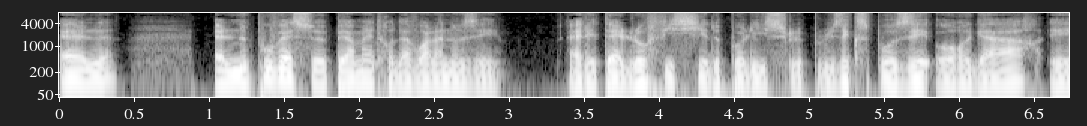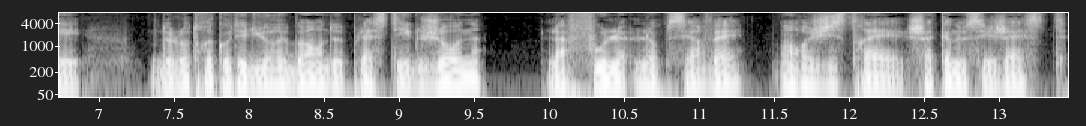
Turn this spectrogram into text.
Elle, elle ne pouvait se permettre d'avoir la nausée. Elle était l'officier de police le plus exposé au regard et, de l'autre côté du ruban de plastique jaune, la foule l'observait, enregistrait chacun de ses gestes,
